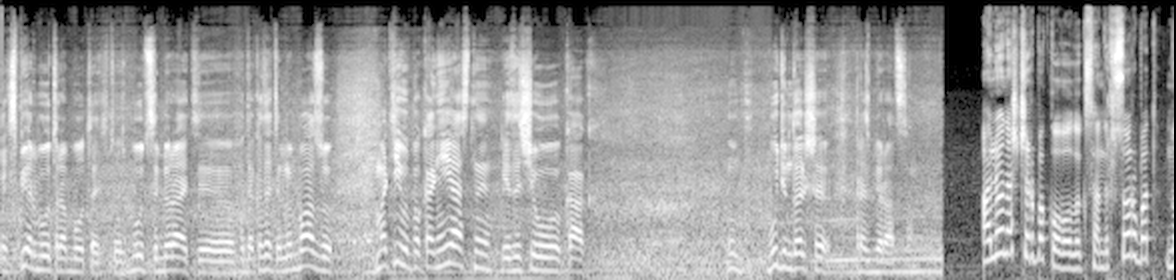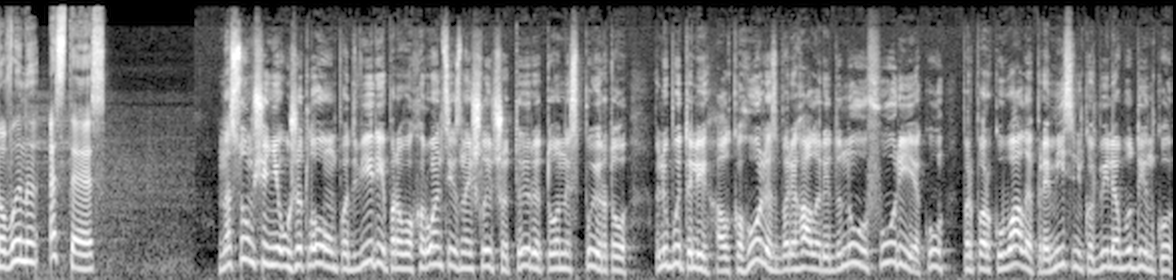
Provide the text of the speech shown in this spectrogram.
Эксперт будет работать, то есть будет собирать э, доказательную базу. Мотивы пока не ясны, из-за чего, как. Ну, будем дальше разбираться. Альона Щербакова, Олександр Сорбат. Новини СТС. На Сумщині у житловому подвір'ї правоохоронці знайшли 4 тонни спирту. Любителі алкоголю зберігали рідину у фурі, яку припаркували прямісінько біля будинку.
